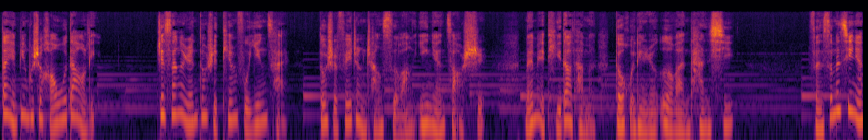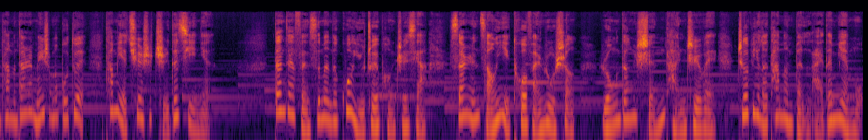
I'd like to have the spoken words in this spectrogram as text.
但也并不是毫无道理。这三个人都是天赋英才，都是非正常死亡、英年早逝。每每提到他们，都会令人扼腕叹息。粉丝们纪念他们当然没什么不对，他们也确实值得纪念。但在粉丝们的过于追捧之下，三人早已脱凡入圣，荣登神坛之位，遮蔽了他们本来的面目。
